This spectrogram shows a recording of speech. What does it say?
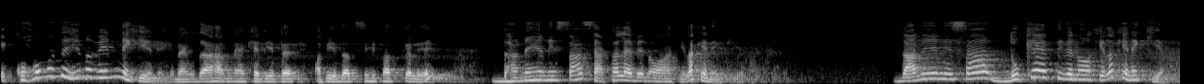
ඒ කොහොමද එහෙම වෙන්නේ කියන එක. දැන් උදාහරණයක් හැටියට අපි එදත් සිහිපත් කළේ ධනය නිසා සැප ලැබෙනවා කියලා කෙනෙක් කියනවා. ධනය නිසා දුක ඇති වෙනවා කියලා කෙනෙක් කියනවා.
